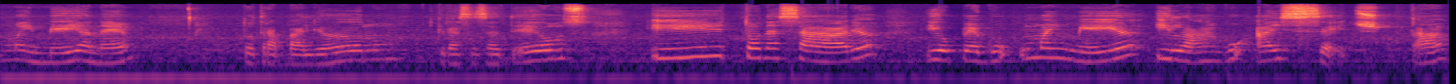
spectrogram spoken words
uma e meia, né? Tô trabalhando, graças a Deus. E tô nessa área e eu pego uma e meia e largo às sete, tá?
